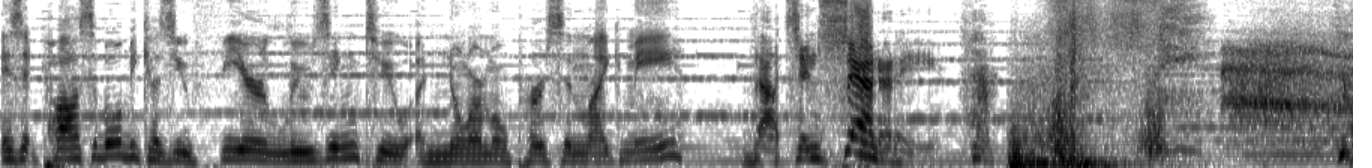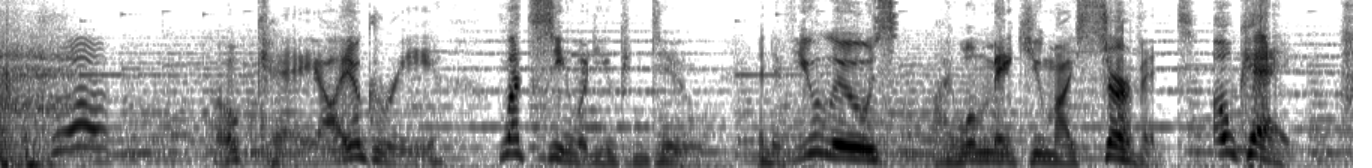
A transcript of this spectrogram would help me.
Is it possible because you fear losing to a normal person like me? That's insanity! okay, I agree. Let's see what you can do. And if you lose, I will make you my servant. Okay.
